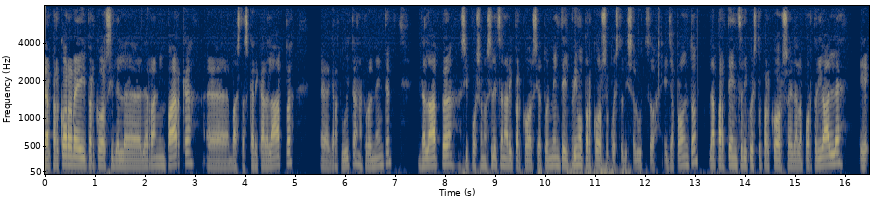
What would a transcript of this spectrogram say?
Per percorrere i percorsi del, del Running Park eh, basta scaricare l'app, eh, gratuita naturalmente. Dall'app si possono selezionare i percorsi. Attualmente il primo percorso, questo di Saluzzo, è già pronto. La partenza di questo percorso è dalla Porta di Valle e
